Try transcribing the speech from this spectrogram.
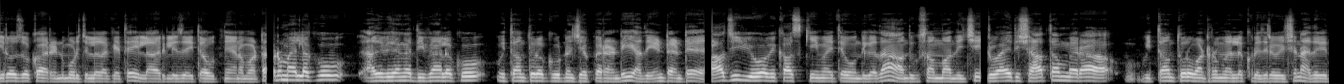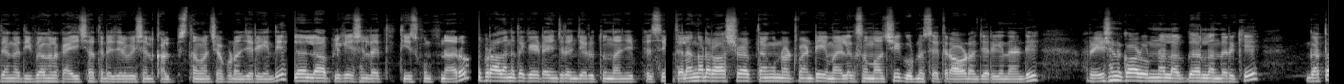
ఈ రోజు ఒక రెండు మూడు జిల్లాలకు అయితే ఇలా రిలీజ్ అయితే అవుతున్నాయి అనమాట మహిళలకు అదేవిధంగా దివ్యాంగులకు వితంతులకు కూడా చెప్పారండి. అదేంటంటే రాజీవ్ యువ వికాస్ స్కీమ్ అయితే ఉంది కదా అందుకు సంబంధించి ఇరవై ఐదు శాతం మేర వితంతులు ఒంటరి మహిళలకు రిజర్వేషన్ అదేవిధంగా దివ్యాంగులకు ఐదు శాతం రిజర్వేషన్ కల్పిస్తామని చెప్పడం జరిగింది. అప్లికేషన్లు అయితే తీసుకుంటున్నారు. ప్రాధాన్యత కేటాయించడం జరుగుతుందని చెప్పేసి తెలంగాణ రాష్ట్ర వ్యాప్తంగా ఉన్నటువంటి మహిళలకు సంబంధించి గుడ్ న్యూస్ అయితే రావడం జరిగిందండి. రేషన్ కార్డు ఉన్న లబ్ధిదారులందరికీ గత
